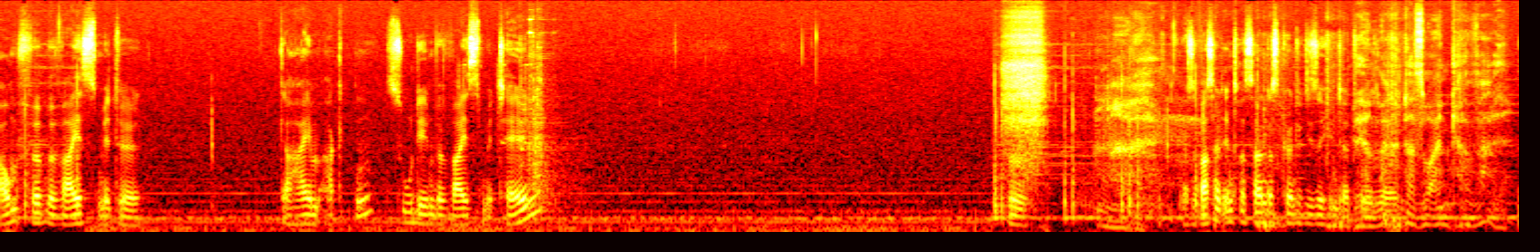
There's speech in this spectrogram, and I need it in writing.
Raum für Beweismittel. Geheimakten zu den Beweismitteln. Hm. Also was halt interessant ist, könnte diese Hintertür Wer sein. macht da so einen Krawall?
